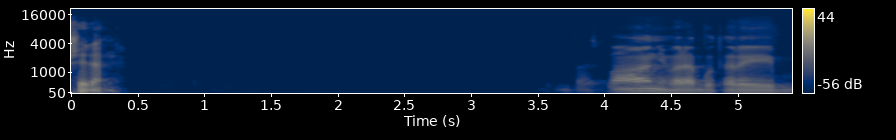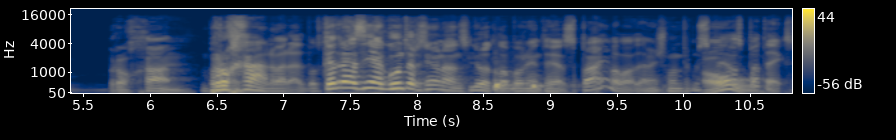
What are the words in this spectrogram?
Širen. Spāņi varētu būt arī Brohan. Brohāna varētu būt. Katrā ziņā Gunārs Junāns ļoti labi orientējās spāņu valodā. Viņš man pirms spēles Oh. pateiks.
